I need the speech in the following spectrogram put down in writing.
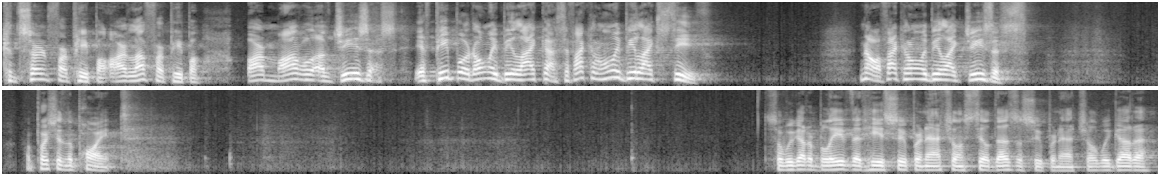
concern for people, our love for people, our model of Jesus, if people would only be like us, if I could only be like Steve, no, if I could only be like Jesus, I'm pushing the point. So we got to believe that he's supernatural and still does the supernatural. We got to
